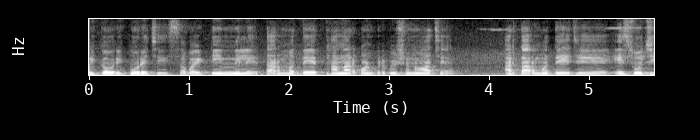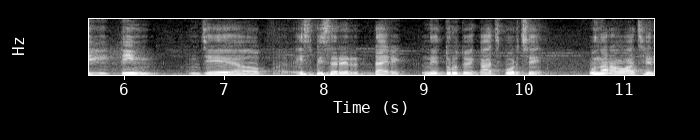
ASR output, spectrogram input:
রিকভারি করেছি, সবাই টিম মিলে। তার মধ্যে থানার কন্ট্রিবিউশনও আছে। আর তার মধ্যে যে এসওজি টিম যে এসপি স্যারের ডাইরেক্ট নেতৃত্বে কাজ করছে, ওনারাও আছেন।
